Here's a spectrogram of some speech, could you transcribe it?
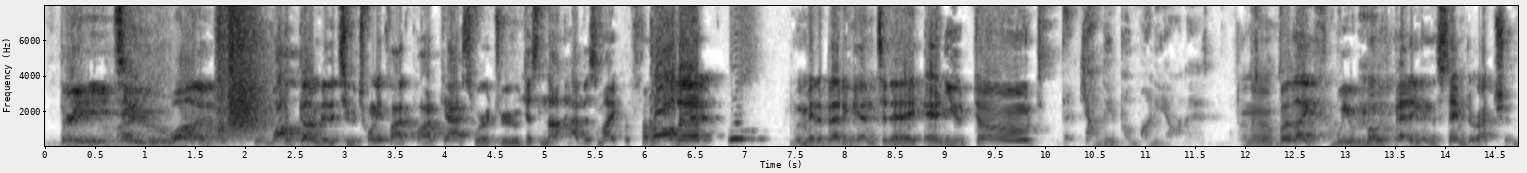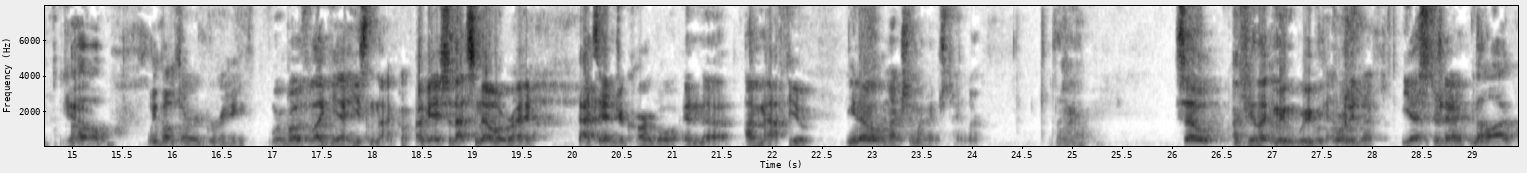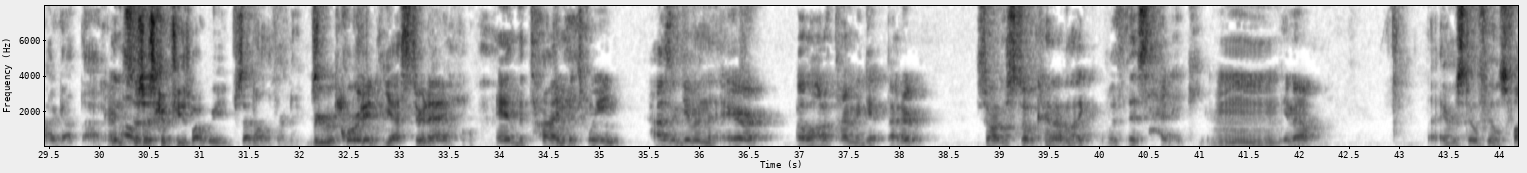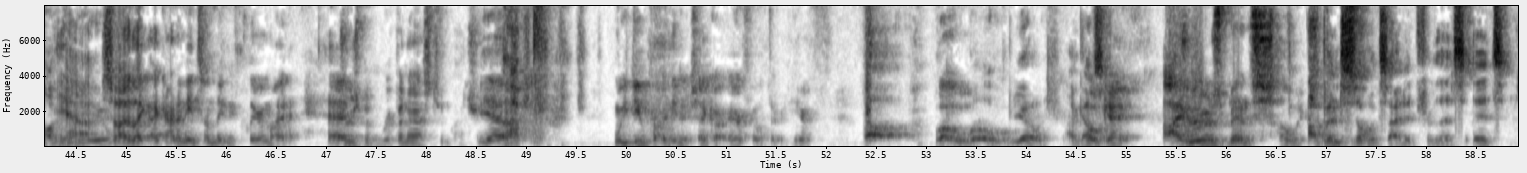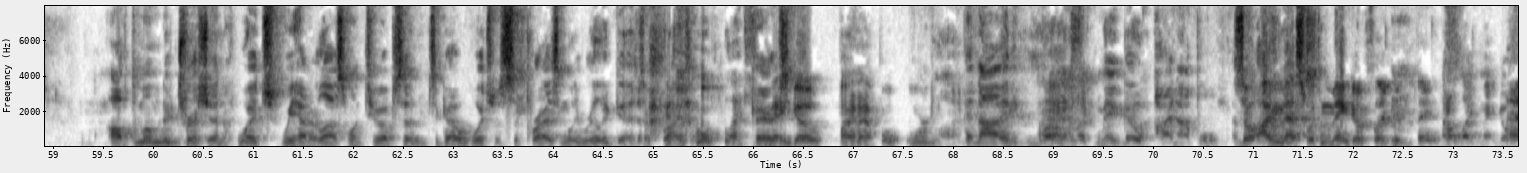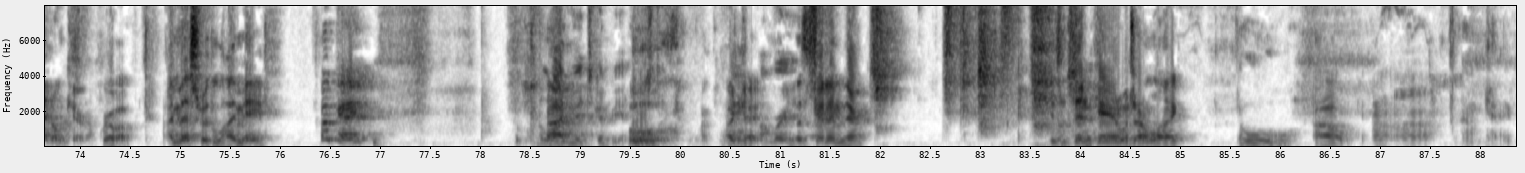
Three, two, one. Welcome to the 225 podcast where Drew does not have his microphone. Called it. We made a bet again today, and you don't. Y'all need to put money on it. I know. But like, we were both betting in the same direction. Yeah. Oh, We both are agreeing. We're both like, yeah, he's not going. Okay, so that's Noah Ray. That's Andrew Cargill, and uh, I'm Matthew. You know, I'm actually my name's Taylor. So I feel like I mean we recorded yesterday. no, I, I got that. Okay. I was So just confused why we said all of our names. We recorded yesterday, and the time between hasn't given the air a lot of time to get better. So I'm still kind of like with this headache here, Mm. you know? The air still feels foggy to Yeah. you. So I like I kind of need something to clear my head. Drew's been ripping ass too much. Yeah. we do probably need to check our air filter in here. oh, Whoa. Whoa. yo, I got some- Okay. I Drew's been so excited. I've been so excited for this. It's Optimum Nutrition, which we had our last one two episodes ago, which was surprisingly really good. I like Very- mango, pineapple, or lime. And I love like mango, mango. pineapple. so I lime. mess with mango flavored mm. things. I don't like mango. I don't flavored care. Grow up. I mess with limeade. Okay. the limeade's gonna be Ooh. Okay. I'm ready. Let's get in there. It's a thin can, which I don't like. Ooh, Oh. Uh-uh. okay.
